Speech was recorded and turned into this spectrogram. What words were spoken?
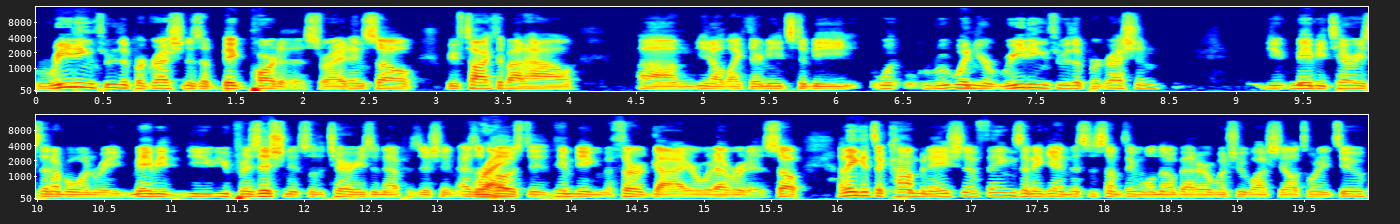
reading through the progression is a big part of this, right? And so we've talked about how, um, you know, like there needs to be w- when you're reading through the progression, you, maybe Terry's the number one read. Maybe you, you position it so that Terry's in that position as Right. opposed to him being the third guy or whatever it is. So I think it's a combination of things. And again, this is something we'll know better once we watch the all 22.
